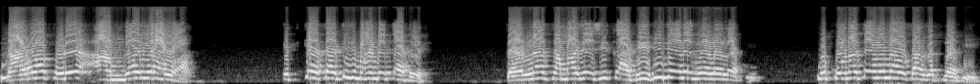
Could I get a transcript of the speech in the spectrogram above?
नावापुढे आमदार यावा इतक्यासाठीच भांडत आहेत. त्यांना समाजाशी काहीही देणं घेणं नाही. मी कोणाचंही नाव सांगत नाही.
